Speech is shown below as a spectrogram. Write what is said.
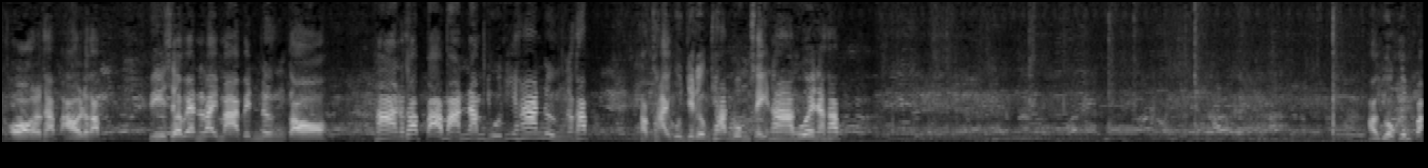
กออกแล้วครับ เอาแล้วครับ พี่เสือแว่นไล่มาเป็นหนึ่งต่อห้านะครับป๋าหมานนำอยู่ที่ห้าหนึ่งนะครับทักทายคุณเฉลิมชาติวงเสนาด้วยนะครับเอายกขึ้นไป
